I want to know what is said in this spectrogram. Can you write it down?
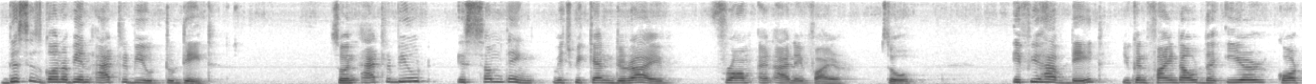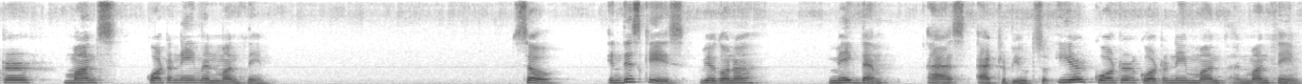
This is going to be an attribute to date. So an attribute is something which we can derive from an identifier. So if you have date, you can find out the year, quarter, months, quarter name and month name. So in this case, we are gonna make them as attributes. So year, quarter, quarter name, month and month name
